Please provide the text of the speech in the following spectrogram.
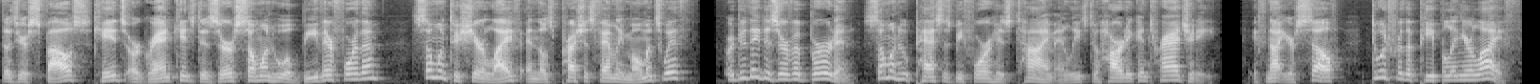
Does your spouse, kids, or grandkids deserve someone who will be there for them? Someone to share life and those precious family moments with? Or do they deserve a burden, someone who passes before his time and leads to heartache and tragedy? If not yourself, do it for the people in your life.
